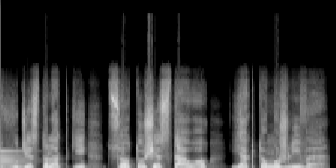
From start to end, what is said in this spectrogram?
dwudziestolatki. Co tu się stało? Jak to możliwe?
